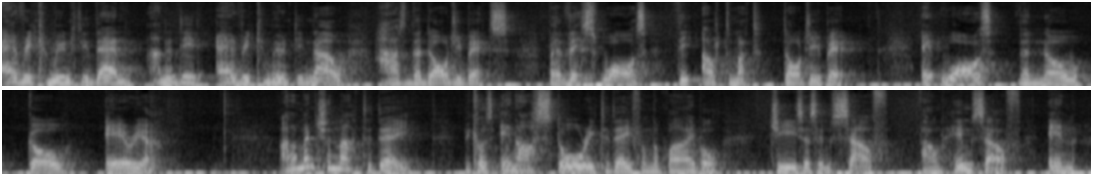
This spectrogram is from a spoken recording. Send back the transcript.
Every community then, and indeed every community now, has the dodgy bits, but this was the ultimate dodgy bit. It was the no go area. And I mention that today because in our story today from the Bible, Jesus himself found himself in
